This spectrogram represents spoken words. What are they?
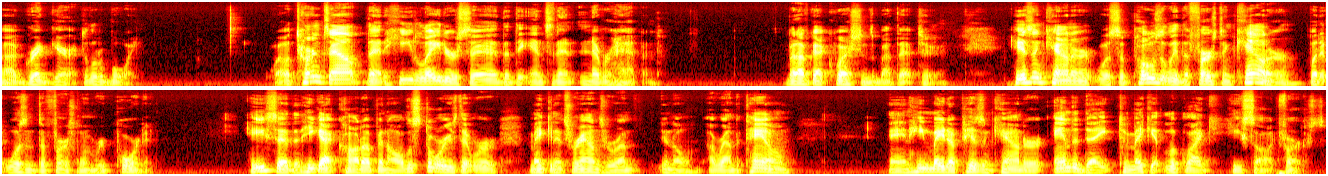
uh, Greg Garrett, the little boy. Well, it turns out that he later said that the incident never happened. But I've got questions about that too. His encounter was supposedly the first encounter, but it wasn't the first one reported. He said that he got caught up in all the stories that were making its rounds around, you know, around the town, and he made up his encounter and the date to make it look like he saw it first.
